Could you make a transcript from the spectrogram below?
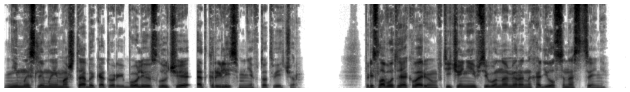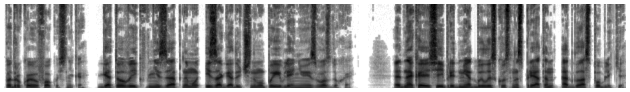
немыслимые масштабы которой более случая открылись мне в тот вечер. Пресловутый аквариум в течение всего номера находился на сцене, под рукой у фокусника, готовый к внезапному и загадочному появлению из воздуха. Однако сей предмет был искусно спрятан от глаз публики.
